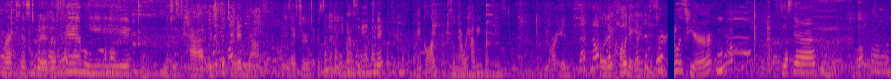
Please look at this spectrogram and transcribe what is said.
breakfast with the family. We just had, we just attended mass because I served the 7:30 mass again today. Thank God. So now we're having breakfast. We are in Holiday, Holiday Inn. Is here. Ooh. Yes, yeah. Welcome.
